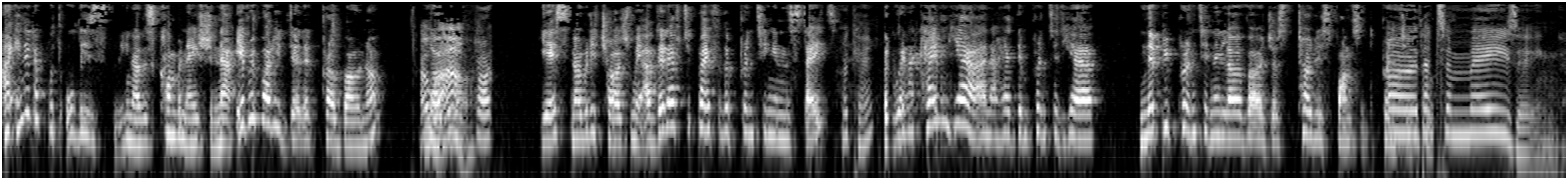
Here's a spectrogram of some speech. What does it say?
I ended up with all these, you know, this combination. Now everybody did it pro bono. Oh, Nobody wow. char- yes, nobody charged me. I did have to pay for the printing in the states, Okay. but when I came here and I had them printed here, Nippy Print in Illovo just totally sponsored the printing. Oh, that's amazing.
